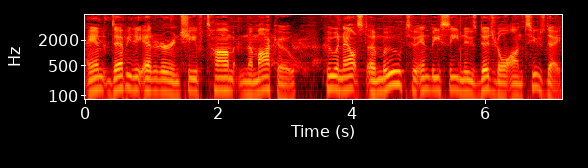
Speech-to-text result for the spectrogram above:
and Deputy Editor in Chief Tom Namako, who announced a move to NBC News Digital on Tuesday.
